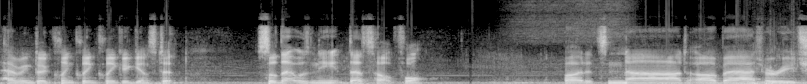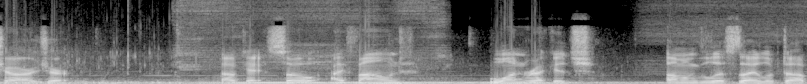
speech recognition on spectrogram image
having to clink, clink, clink against it. So that was neat. That's helpful. But it's not a battery charger. Okay, so I found one wreckage among the lists that I looked up,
